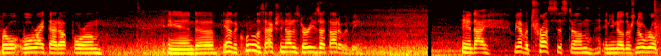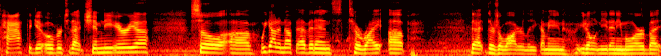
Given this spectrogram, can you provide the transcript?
we'll, we'll write that up for them. And uh, yeah, the coil is actually not as dirty as I thought it would be. And I we have a truss system and you know there's no real path to get over to that chimney area so uh, we got enough evidence to write up that there's a water leak. I mean, you don't need any more, but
